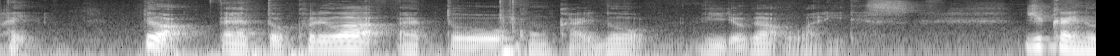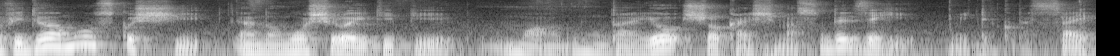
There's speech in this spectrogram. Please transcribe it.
はい。では、えっと、これは、えっと、今回のビデオが終わりです。次回のビデオはもう少し、あの、面白い TP 問題を紹介しますので、ぜひ見てください。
